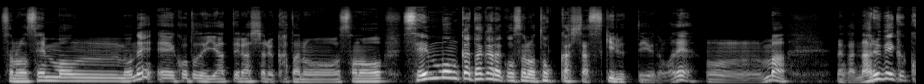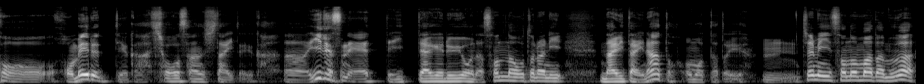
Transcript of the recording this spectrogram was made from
その専門のね、えー、ことでやってらっしゃる方の、その専門家だからこその特化したスキルっていうのはね、うん、まあ、なんかなるべくこう褒めるっていうか称賛したいというかあいいですねって言ってあげるようなそんな大人になりたいなと思ったという、うん、ちなみにそのマダムは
